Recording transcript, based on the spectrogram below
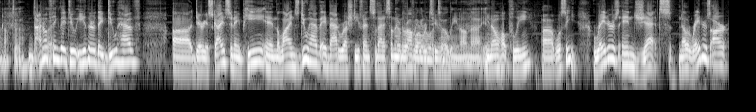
enough to. to I do don't it. think they do either. They do have uh, Derrius Guice and AP, and the Lions do have a bad rush defense, so that is something they're to look probably forward going to to. look to lean on that. Yeah. You know, hopefully, uh, we'll see. Raiders and Jets. Now the Raiders are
